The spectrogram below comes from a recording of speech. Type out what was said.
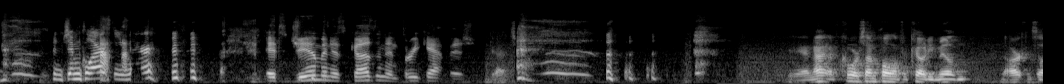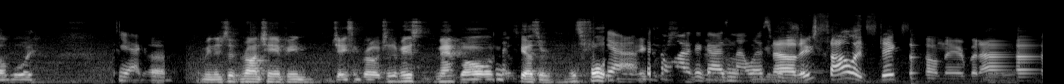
Jim Clark, you there? It's Jim and his cousin and three catfish. Gotcha. Yeah, and I, of course I'm pulling for Cody Milton, the Arkansas boy. yeah, Uh, I mean, there's Ron Champion, Jason Broach. I mean, this Matt Ball. Those guys are. It's full. Yeah, good there's a lot of good guys on that list. No, there's solid sticks on there, but I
